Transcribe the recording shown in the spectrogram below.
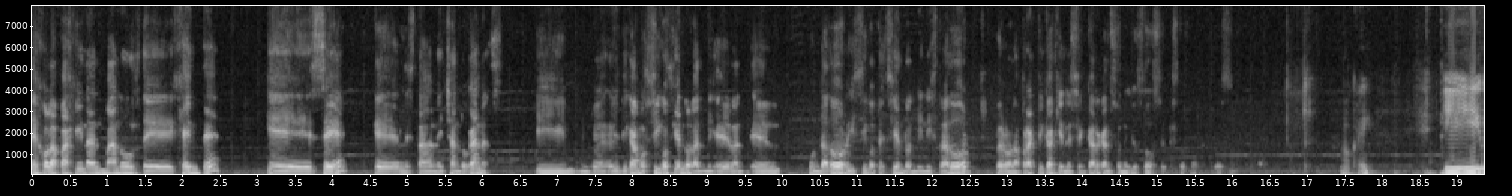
dejo la página en manos de gente que sé que le están echando ganas. Y eh, digamos, sigo siendo la el, fundador y sigo siendo administrador, pero a la práctica quienes se encargan son ellos dos en estos momentos. Ok. Y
